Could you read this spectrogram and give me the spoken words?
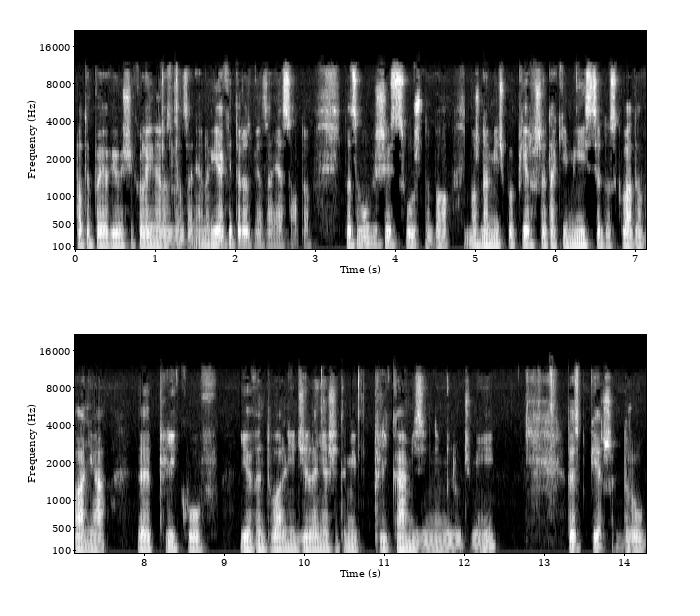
potem pojawiły się kolejne rozwiązania. No i jakie te rozwiązania są? To, to co mówisz jest słuszne, bo można mieć po pierwsze takie miejsce do składowania e, plików, i ewentualnie dzielenia się tymi plikami z innymi ludźmi. To jest pierwsze. Dru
